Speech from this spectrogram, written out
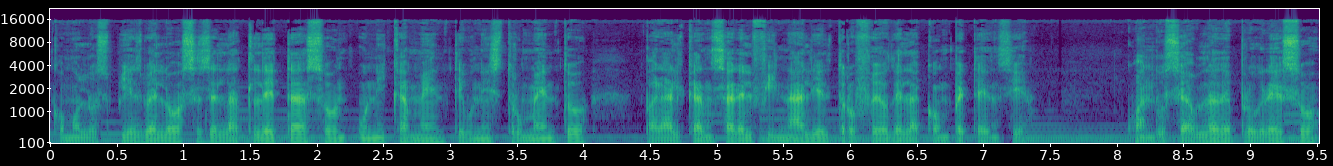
Como los pies veloces del atleta son únicamente un instrumento para alcanzar el final y el trofeo de la competencia. Cuando se habla de progreso,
